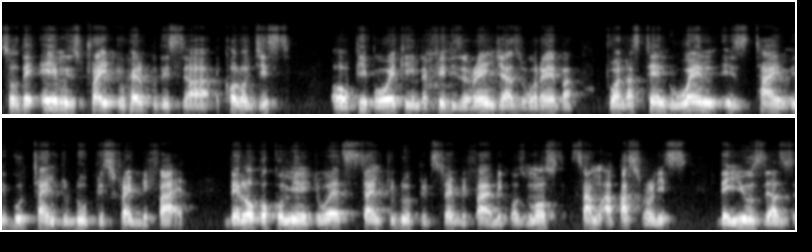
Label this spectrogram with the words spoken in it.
So the aim is try to help these uh, ecologists or people working in the field, the rangers, whatever, to understand when is time a good time to do prescribed fire. The local community, where it's time to do prescribed fire because most some are pastoralists they use, as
